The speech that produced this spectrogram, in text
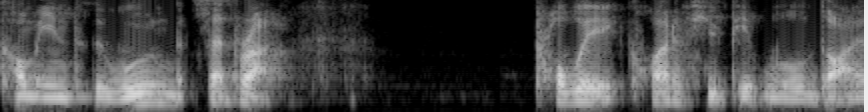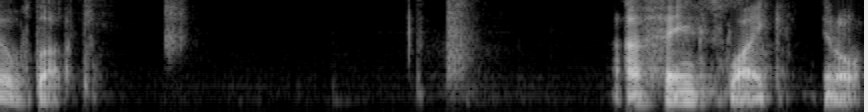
come into the wound, etc., probably quite a few people will die of that. I think it's like, you know,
